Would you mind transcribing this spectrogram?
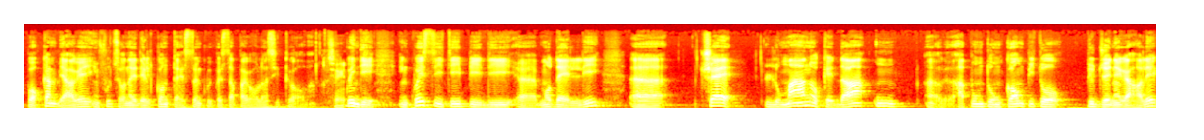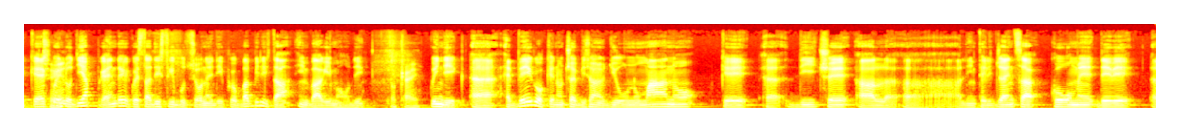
può cambiare in funzione del contesto in cui questa parola si trova. Quindi in questi tipi di eh, modelli eh, c'è l'umano che dà un, eh, appunto un compito più generale, che è sì. quello di apprendere questa distribuzione di probabilità in vari modi. Okay. Quindi eh, è vero che non c'è bisogno di un umano che eh, dice al, uh, all'intelligenza come deve uh,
